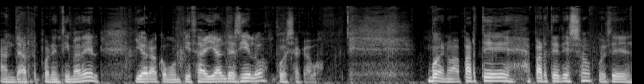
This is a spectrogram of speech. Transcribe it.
andar por encima de él. Y ahora como empieza ya el deshielo, pues se acabó. Bueno, aparte, aparte de eso, pues del,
